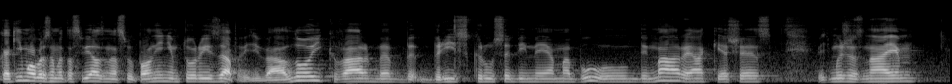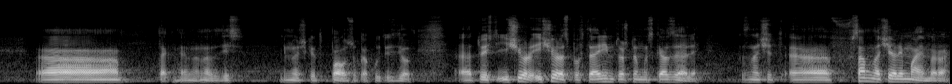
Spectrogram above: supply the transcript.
каким образом это связано с выполнением Торы и заповедей? Валой квар брис круса бимеямабул бимаре акешес. Ведь мы же знаем... Э, так, наверное, надо здесь немножечко эту паузу какую-то сделать. Э, то есть еще, еще раз повторим то, что мы сказали. Значит, в самом начале Маймера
